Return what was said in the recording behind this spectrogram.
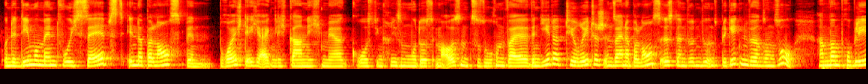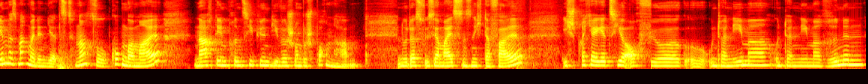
Und in dem Moment, wo ich selbst in der Balance bin, bräuchte ich eigentlich gar nicht mehr groß den Krisenmodus im Außen zu suchen, weil wenn jeder theoretisch in seiner Balance ist, dann würden wir uns begegnen, würden sagen, so, haben wir ein Problem, was machen wir denn jetzt? Ne? So, gucken wir mal nach den Prinzipien, die wir schon besprochen haben. Nur das ist ja meistens nicht der Fall. Ich spreche ja jetzt hier auch für äh, Unternehmer, Unternehmerinnen,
